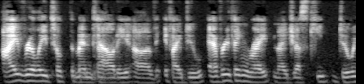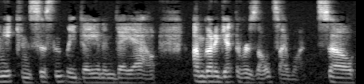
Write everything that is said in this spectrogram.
I really took the mentality of if I do everything right and I just keep doing it consistently day in and day out, I'm going to get the results I want. So,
